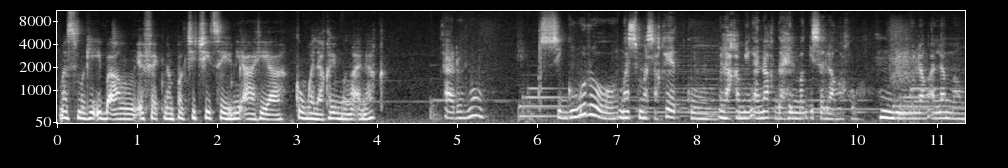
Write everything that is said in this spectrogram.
mas mag-iiba ang effect ng pag-cheat sa'yo ni Ahia kung wala kayong mga anak? I don't know. Siguro, mas masakit kung wala kaming anak dahil mag-isa lang ako. Hindi mo lang alam ang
